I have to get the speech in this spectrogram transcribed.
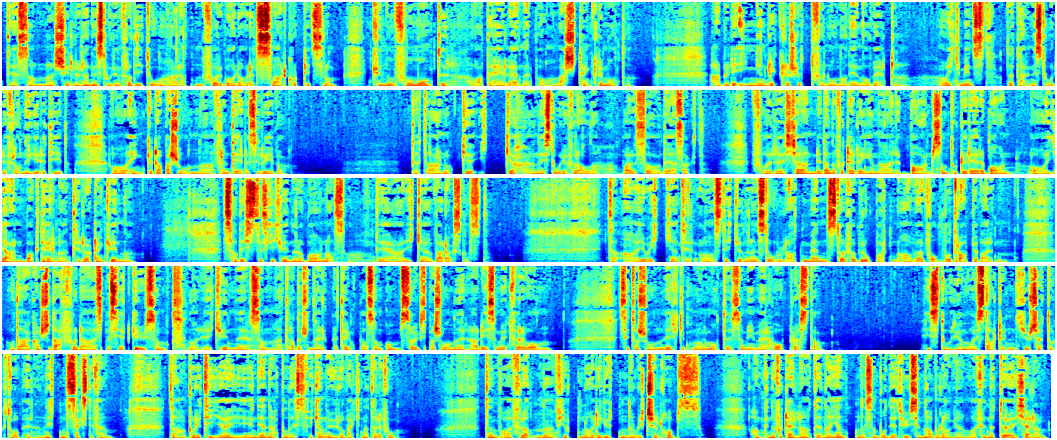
Det som skiller denne historien fra de to, er at den foregår over et svært kort tidsrom, kun noen få måneder, og at det hele ender på verst tenkelig måte. Her blir det ingen lykkelig slutt for noen av de involverte, og ikke minst, dette er en historie fra nyere tid, og enkelte av personene er fremdeles i live. Dette er nok ikke en historie for alle, bare så det er sagt. For kjernen i denne fortellingen er barn som torturerer barn, og hjernen bak det hele tilhørte en kvinne. Sadistiske kvinner og barn, altså, det er ikke hverdagskost. Det er jo ikke til å stikke under en stol at menn står for broparten av vold og drap i verden, og det er kanskje derfor det er spesielt grusomt når kvinner, som tradisjonelt blir tenkt på som omsorgspersoner, er de som utfører volden. Situasjonen virker på mange måter så mye mer håpløs da. Historien vår starter den 26. oktober 1965, da politiet i Indianapolis fikk en urovekkende telefon. Den var fra den 14-årige gutten Richard Hobbs. Han kunne fortelle at en av jentene som bodde i et hus i nabolaget, var funnet død i kjelleren.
